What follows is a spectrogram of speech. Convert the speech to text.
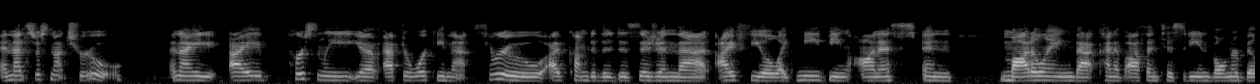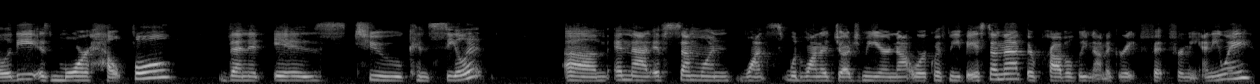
and that's just not true. And I I personally, you know, after working that through, I've come to the decision that I feel like me being honest and modeling that kind of authenticity and vulnerability is more helpful than it is to conceal it. Um, and that if someone wants would want to judge me or not work with me based on that, they're probably not a great fit for me anyway.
